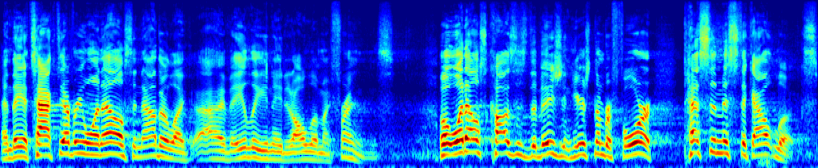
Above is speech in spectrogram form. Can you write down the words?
and they attacked everyone else. And now they're like, I've alienated all of my friends. But what else causes division? Here's number four pessimistic outlooks.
